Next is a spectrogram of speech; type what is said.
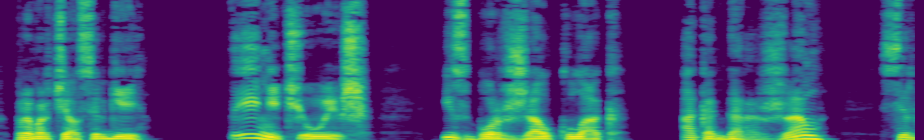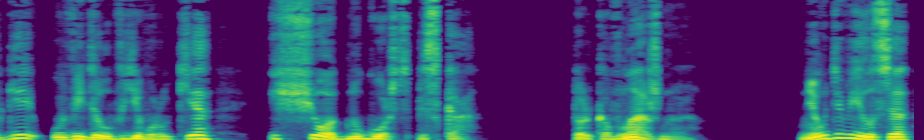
— проворчал Сергей. «Ты не чуешь». И сбор сжал кулак. А когда разжал, Сергей увидел в его руке еще одну горсть песка, только влажную. Не удивился,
